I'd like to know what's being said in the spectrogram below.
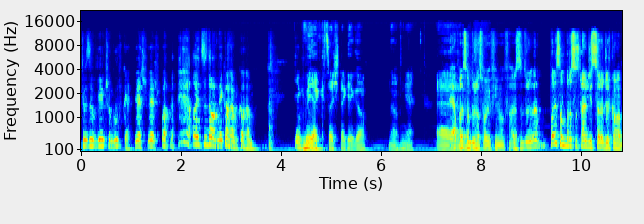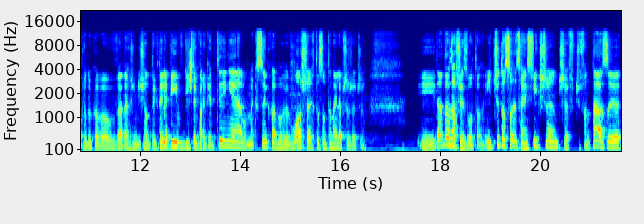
tu zrób większą główkę, wiesz, wiesz, po... oj, cudowny, kocham, kocham. Piękny. Jak coś takiego, no, nie. Ja polecam dużo swoich filmów. Polecam po prostu sprawdzić, co Roger Corman produkował w latach 80. Najlepiej gdzieś tak w Argentynie, albo w Meksyku, albo we Włoszech. To są te najlepsze rzeczy. I to, to zawsze jest złoto. I czy to science fiction, czy, czy fantazy,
